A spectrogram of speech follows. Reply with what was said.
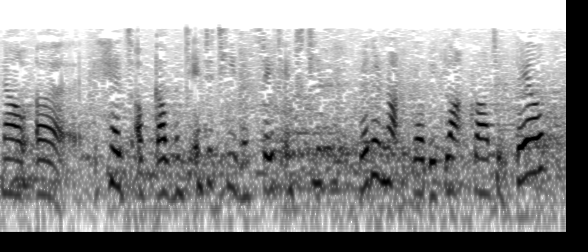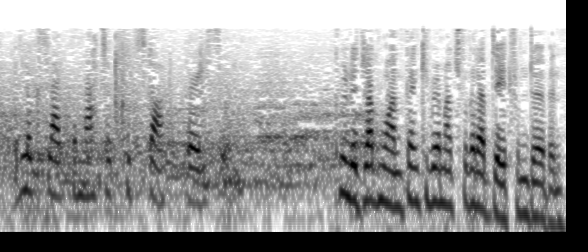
now uh, heads of government entities and state entities, whether or not they'll be granted bail it looks like the matter could start very soon. Karinda Jagmohan, thank you very much for that update from Durban.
